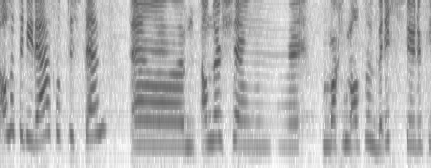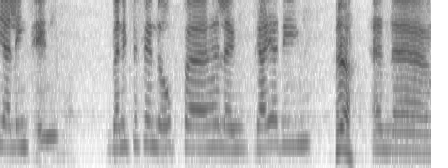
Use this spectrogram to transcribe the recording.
alle drie dagen op de stand. Eh, anders mag je me altijd een berichtje sturen via LinkedIn. ben ik te vinden op uh, Helen Gayadin. Ja. En uh.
